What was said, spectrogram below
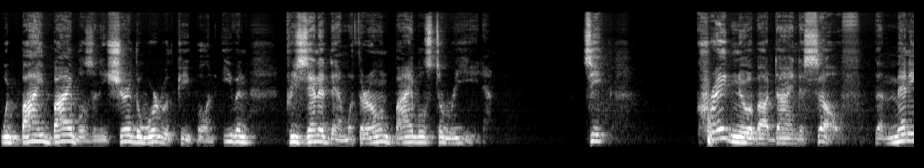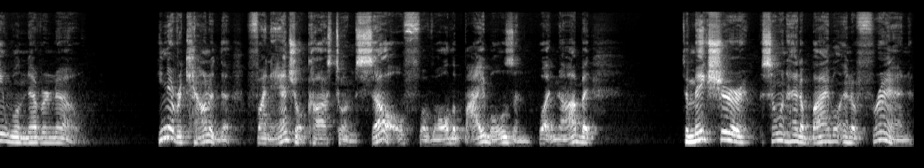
would buy Bibles and he shared the word with people and even presented them with their own Bibles to read. See, Craig knew about dying to self that many will never know. He never counted the financial cost to himself of all the Bibles and whatnot, but to make sure someone had a Bible and a friend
